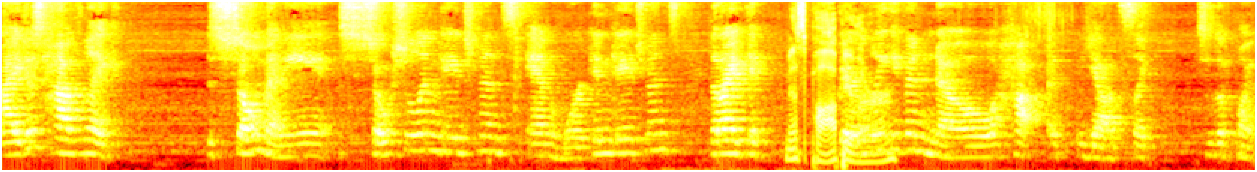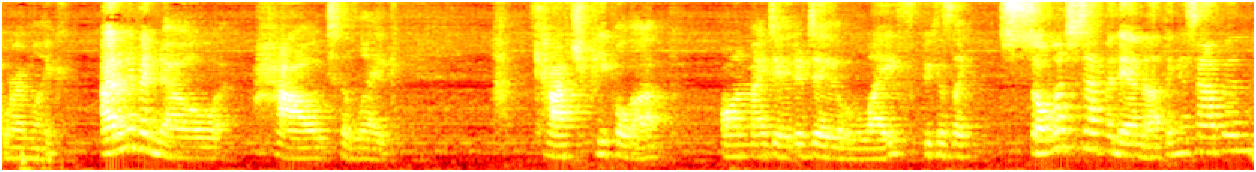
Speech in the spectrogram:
I just have like so many social engagements and work engagements that I get Miss Popular. barely even know how. Yeah, it's like to the point where I'm like I don't even know how to like catch people up on my day to day life because like so much has happened and nothing has happened.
